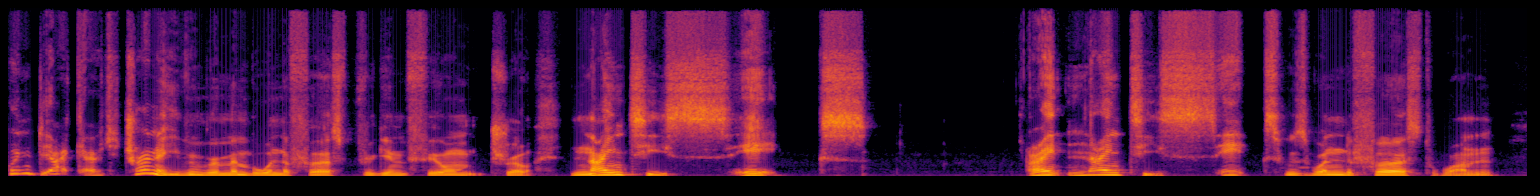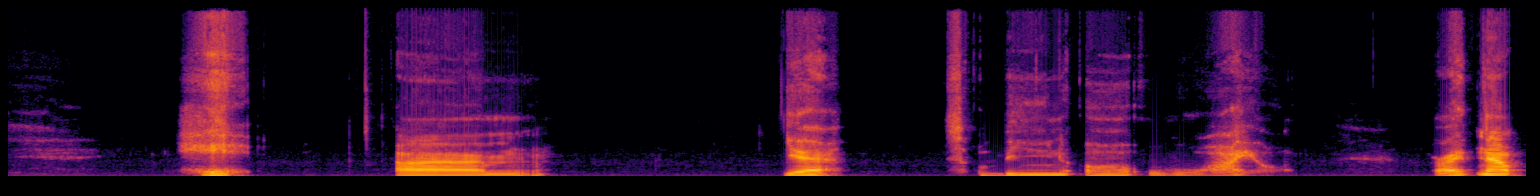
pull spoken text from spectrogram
when did I, I was trying to even remember when the first friggin' film trailer 96 all right 96 was when the first one hit um yeah it's been a while right now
